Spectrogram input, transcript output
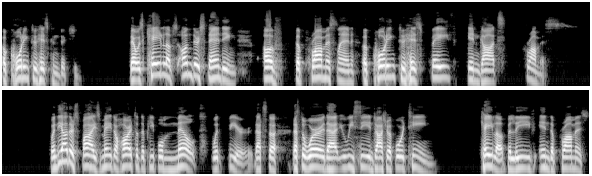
according to his conviction. That was Caleb's understanding of the promised land according to his faith in God's promise. When the other spies made the hearts of the people melt with fear, that's the, that's the word that we see in Joshua 14. Caleb believed in the promise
